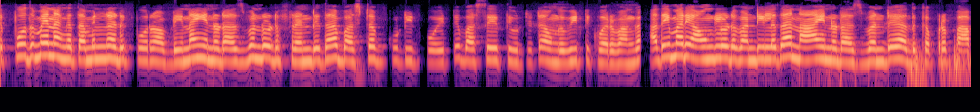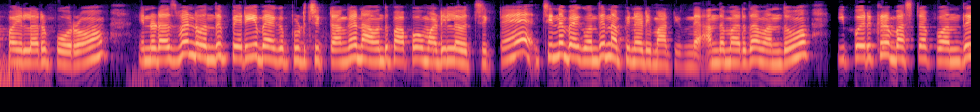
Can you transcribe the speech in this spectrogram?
எப்போதுமே நாங்கள் தமிழ்நாடுக்கு போகிறோம் அப்படின்னா என்னோட ஹஸ்பண்டோட ஃப்ரெண்டு தான் பஸ் ஸ்டாப் கூட்டிகிட்டு போயிட்டு பஸ் ஏற்றி விட்டுட்டு அவங்க வீட்டுக்கு வருவாங்க. அதே மாதிரி அவங்களோட வண்டியில் தான் நான் என்னோட ஹஸ்பண்டு அதுக்கப்புறம் பாப்பா எல்லாரும் போகிறோம் என்னோட ஹஸ்பண்ட் வந்து பெரிய பேக்கை பிடிச்சிக்கிட்டாங்க. நான் வந்து பாப்பாவை மடியில் வச்சுக்கிட்டேன். சின்ன பேக் வந்து நான் பின்னாடி மாட்டியிருந்தேன். அந்த மாதிரி தான் வந்தோம். இப்போ இருக்கிற பஸ் ஸ்டாப் வந்து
